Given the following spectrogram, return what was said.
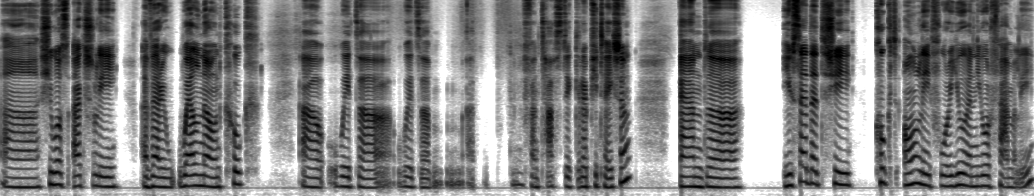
Uh, she was actually a very well-known cook uh, with uh, with um, a fantastic reputation, and uh, you said that she cooked only for you and your family.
